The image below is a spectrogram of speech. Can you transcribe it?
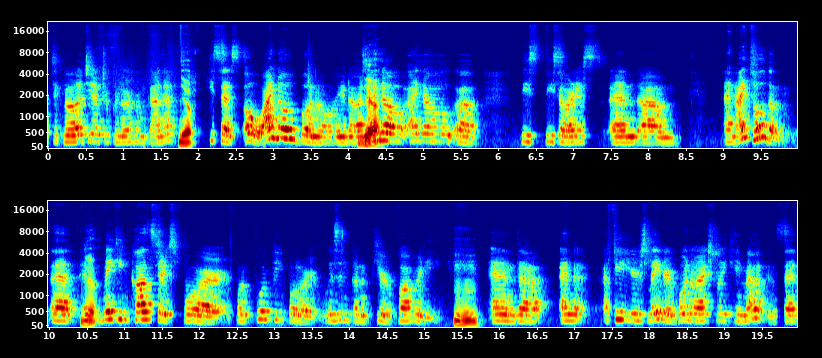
a technology entrepreneur from Ghana. Yep. He says, "Oh, I know Bono, you know, and Yeah. I know I know uh, these these artists, and um, and I told them that Yeah. making concerts for for poor people or isn't going to cure poverty." hmm And uh, and a few years later, Bono actually came out and said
